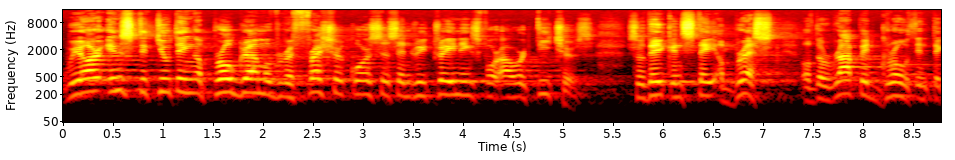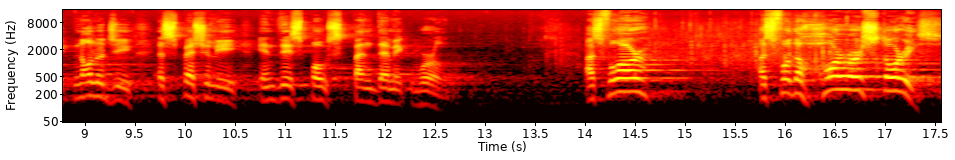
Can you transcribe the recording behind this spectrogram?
we are instituting a program of refresher courses and retrainings for our teachers so they can stay abreast of the rapid growth in technology, especially in this post-pandemic world. As for, as for the horror stories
